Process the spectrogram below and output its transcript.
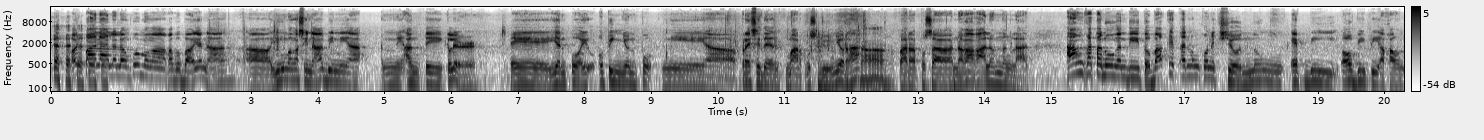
Oy, paalala lang po mga kababayan ha, ah, yung mga sinabi ni ah, ni Auntie Claire, eh, yan po ay opinion po ni ah, President Marcos Jr. ha? Ah. Para po sa nakakaalam ng lahat. Ang katanungan dito, bakit anong koneksyon nung FB, OBP account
